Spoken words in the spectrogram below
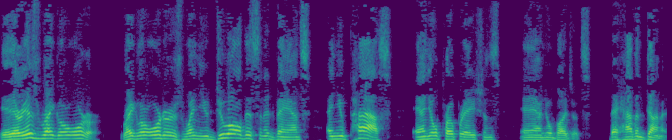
There is regular order. Regular order is when you do all this in advance and you pass annual appropriations and annual budgets. They haven't done it.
